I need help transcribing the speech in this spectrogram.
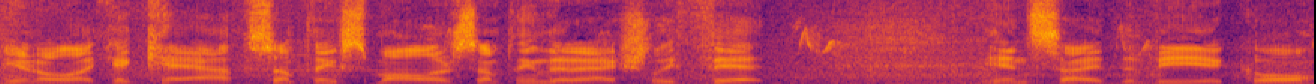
you know, like a calf, something smaller, something that actually fit. inside the vehicle.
